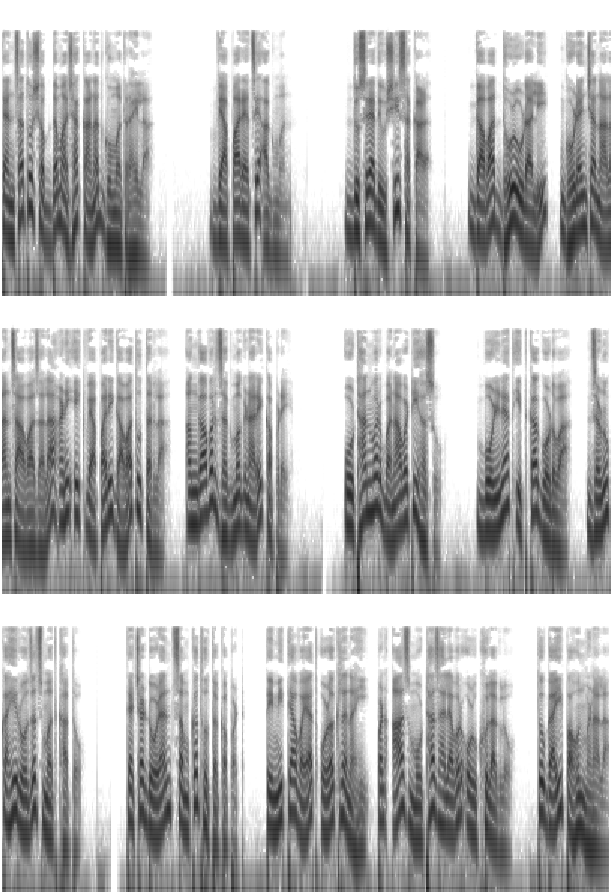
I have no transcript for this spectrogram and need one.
त्यांचा तो शब्द माझ्या कानात घुमत राहिला. व्यापाऱ्याचे आगमन. दुसऱ्या दिवशी सकाळ. गावात धूळ उडाली घोड्यांच्या नालांचा आवाज आला आणि एक व्यापारी गावात उतरला. अंगावर झगमगणारे कपडे. ओठांवर बनावटी हसू. बोलण्यात इतका गोडवा जणू काही रोजच मत खातो. त्याच्या डोळ्यांत चमकत होतं कपट. ते मी त्या वयात ओळखलं नाही पण आज मोठा झाल्यावर ओळखू लागलो. तो गायी पाहून म्हणाला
